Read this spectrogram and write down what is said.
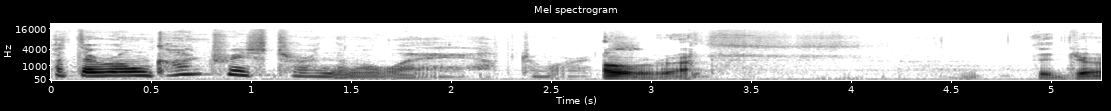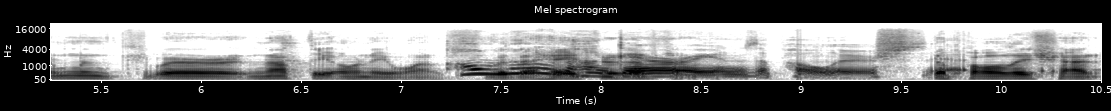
But their own countries turned them away afterwards. oh, that's, the Germans were not the only ones Oh, with no, the the hatred of them. Hungarians, the Polish. The Polish had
